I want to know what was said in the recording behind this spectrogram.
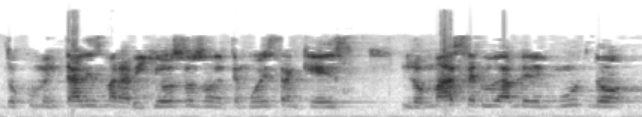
documentales maravillosos donde te muestran que es lo más saludable del mundo,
